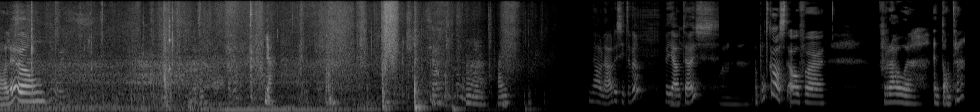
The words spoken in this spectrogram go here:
Hallo. Ja. Nou, Lau, daar zitten we. Bij jou thuis. Een, een podcast over vrouwen en tantra.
